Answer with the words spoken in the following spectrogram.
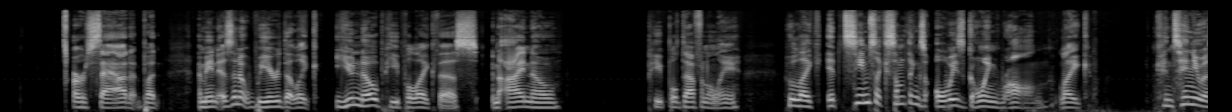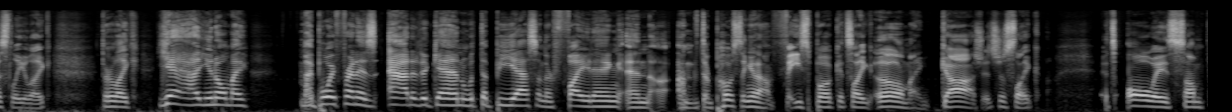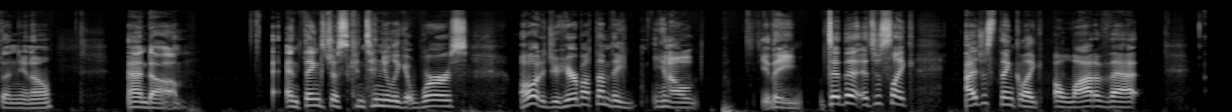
or sad, but I mean, isn't it weird that like you know people like this and I know people definitely who like it seems like something's always going wrong, like continuously like they're like, "Yeah, you know, my my boyfriend is at it again with the BS and they're fighting and uh, they're posting it on Facebook. It's like, oh my gosh, it's just like, it's always something, you know? And, um, and things just continually get worse. Oh, did you hear about them? They, you know, they did that. It's just like, I just think like a lot of that,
